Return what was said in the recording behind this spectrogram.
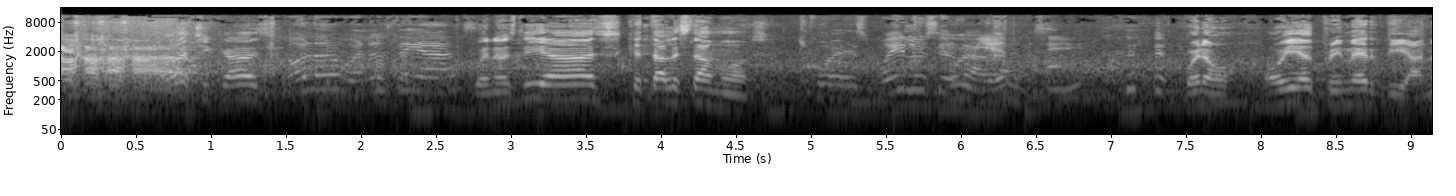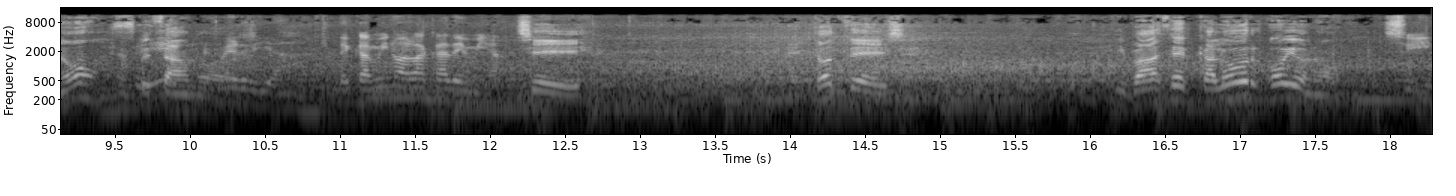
Hola chicas, Hola, buenos días. buenos días, ¿qué tal estamos? Pues muy ilusionada. Muy bien, sí. Bueno, hoy el primer día, ¿no? Empezamos. Primer día. De camino a la academia. Sí. Entonces, ¿y va a hacer calor hoy o no? Sí.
